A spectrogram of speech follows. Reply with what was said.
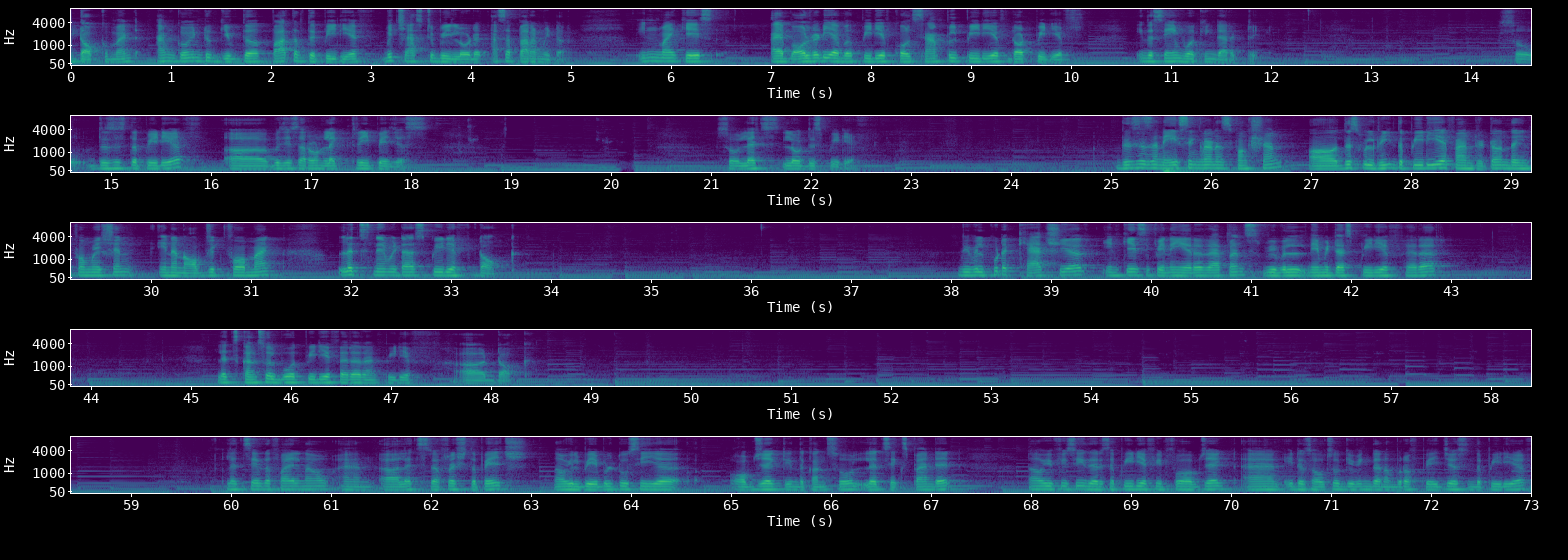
document. I'm going to give the path of the pdf which has to be loaded as a parameter. In my case i have already have a pdf called sample pdf.pdf in the same working directory. So this is the pdf uh, which is around like three pages. So let's load this pdf this is an asynchronous function. Uh, this will read the PDF and return the information in an object format. Let's name it as PDF doc. We will put a catch here in case if any error happens, we will name it as PDF error. Let's console both PDF error and PDF uh, doc. Let's save the file now and uh, let's refresh the page. Now you'll be able to see a object in the console. Let's expand it. Now if you see there is a pdf info object and it is also giving the number of pages in the pdf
